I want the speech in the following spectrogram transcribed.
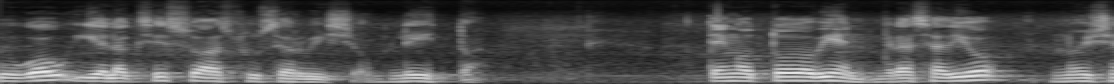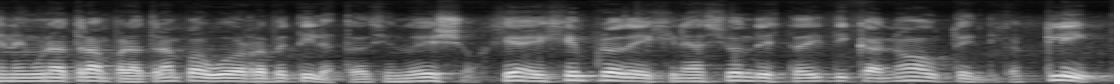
Go y el acceso a su servicio, listo. Tengo todo bien, gracias a Dios, no hice ninguna trampa. La trampa, vuelvo a repetirla, está haciendo ellos. Ejemplo de generación de estadística no auténtica. Clic.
